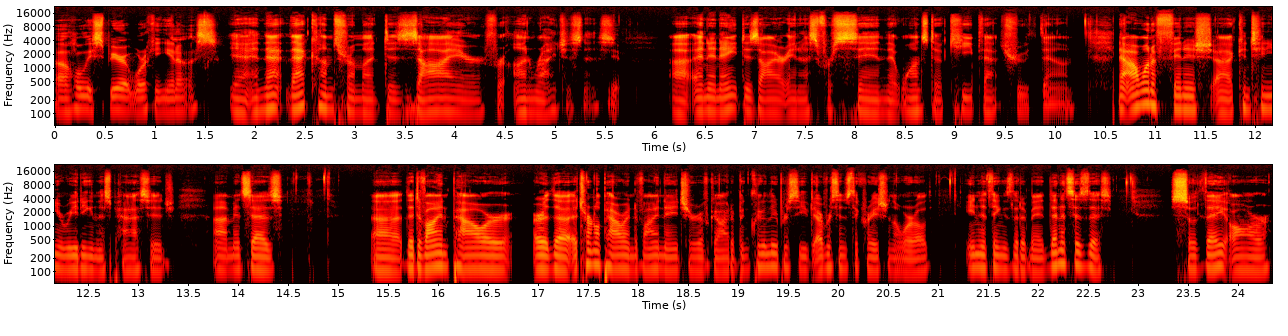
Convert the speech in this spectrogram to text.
uh, Holy Spirit working in us. Yeah, and that that comes from a desire for unrighteousness. Yep. Uh, an innate desire in us for sin that wants to keep that truth down. Now, I want to finish, uh, continue reading in this passage. Um, it says, uh, "The divine power, or the eternal power and divine nature of God, have been clearly perceived ever since the creation of the world in the things that have made." Then it says this, "So they are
